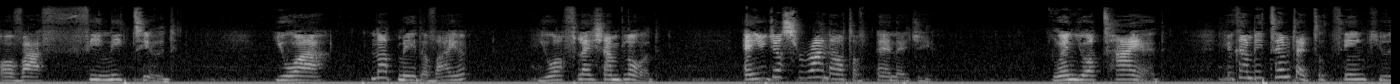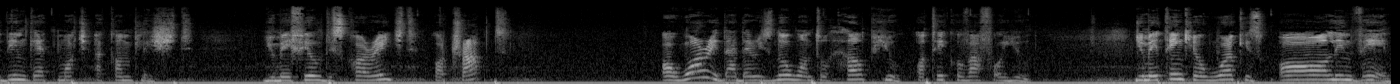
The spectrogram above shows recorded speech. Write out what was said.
of our finitude. You are not made of iron. You are flesh and blood. And you just run out of energy. When you're tired, you can be tempted to think you didn't get much accomplished. You may feel discouraged or trapped or worried that there is no one to help you or take over for you. You may think your work is all in vain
